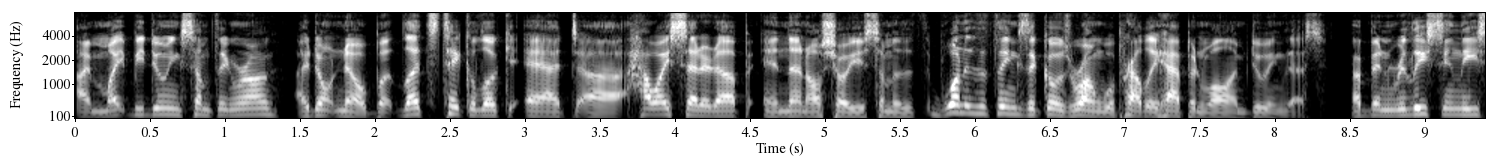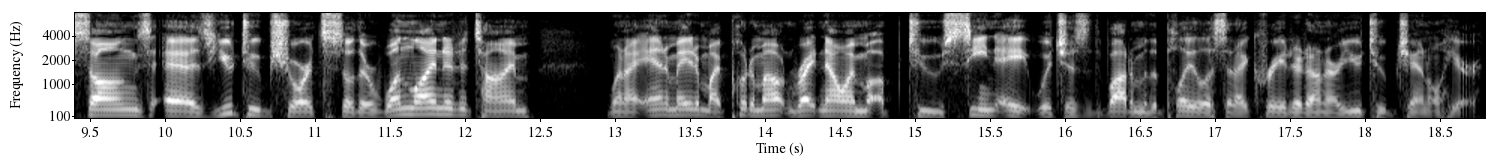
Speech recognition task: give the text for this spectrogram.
I might be doing something wrong. I don't know, but let's take a look at uh, how I set it up, and then I'll show you some of the. Th- one of the things that goes wrong will probably happen while I'm doing this. I've been releasing these songs as YouTube shorts, so they're one line at a time. When I animate them, I put them out, and right now I'm up to scene eight, which is at the bottom of the playlist that I created on our YouTube channel here.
